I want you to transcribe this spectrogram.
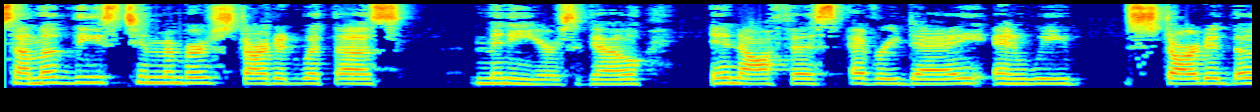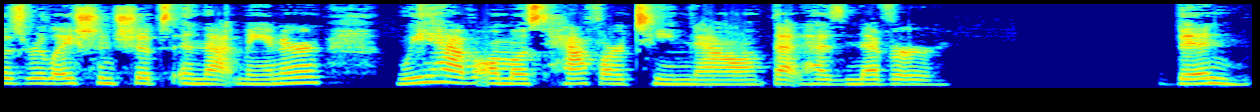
some of these team members started with us many years ago in office every day and we started those relationships in that manner, we have almost half our team now that has never been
